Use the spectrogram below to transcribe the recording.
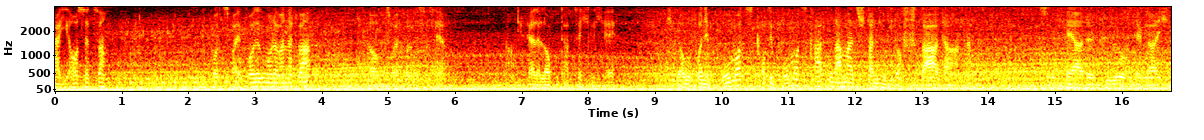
KI-Aussetzer. Vor zwei Folgen oder wann das war. Ich glaube, zwei Folgen ist das her. Ja, die Pferde laufen tatsächlich, ey. Ich glaube, von den Promods, auf den Promods-Karten damals standen die doch starr da, ne? So Pferde, Kühe und dergleichen.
